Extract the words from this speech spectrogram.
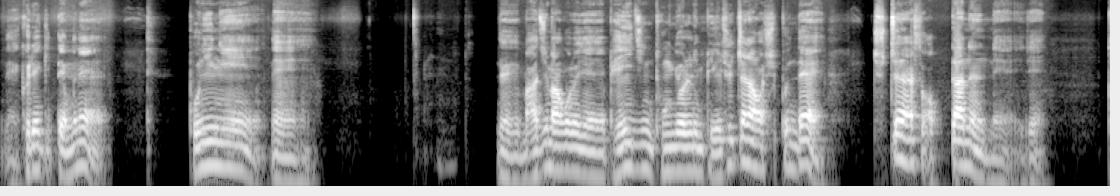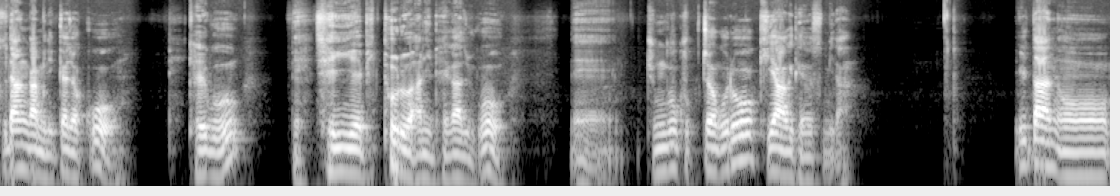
네, 그랬기 때문에 본인이 네, 네 마지막으로 이제 베이징 동계올림픽에 출전하고 싶은데 출전할 수 없다는 네, 이제 부담감이 느껴졌고 결국 네, 제2의 빅토르 안이 돼가지고 네, 중국 국적으로 귀화하게 되었습니다. 일단 어,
